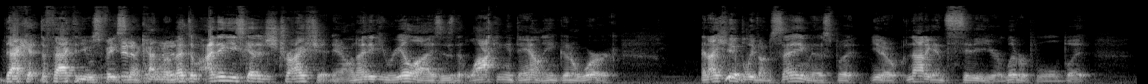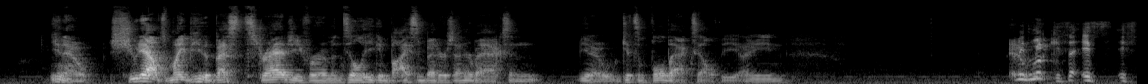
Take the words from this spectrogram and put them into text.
that the fact that he was facing that kind of momentum, I think he's got to just try shit now, and I think he realizes that locking it down ain't going to work. And I can't believe I'm saying this, but you know, not against City or Liverpool, but you know, shootouts might be the best strategy for him until he can buy some better center backs and you know get some fullbacks healthy. I mean, I mean, look if if if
